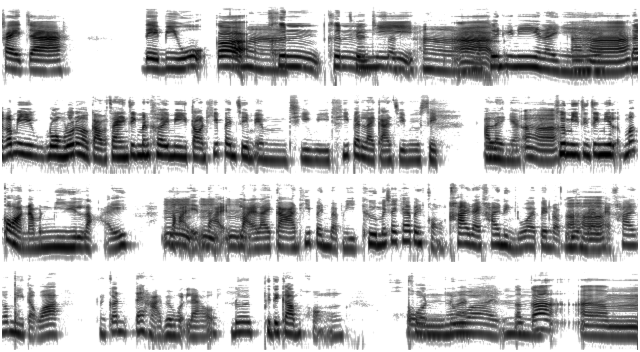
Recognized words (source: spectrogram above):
ใครจะ เดบิวต์ก็ก็มาขึ้นขึ้นขึ้นที่อ่าอ่ามาขึ้นที่นี่อะไรอย่างงี้อ่าฮะแล้วก็มีวงรุ่นเก่าๆแต่จริงๆ มันเคยมีตอนที่เป็น GMMTV ที่เป็นรายการ G Music อะไรเงี้ยอ่าฮะคือมีจริงๆ มีเมื่อก่อนนะมันมีหลายอืมหลายอืมหลายอืมหลายรายการที่เป็นแบบนี้ คือไม่ใช่แค่เป็นของค่ายใดค่ายหนึ่งด้วย เป็นแบบรวมอ่าฮะหลายๆค่ายก็มีแต่ว่ามันก็ได้หายไปหมดแล้ว ด้วยพฤติกรรมของคนใช่ไหมด้วยอืมแล้วก็อืม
